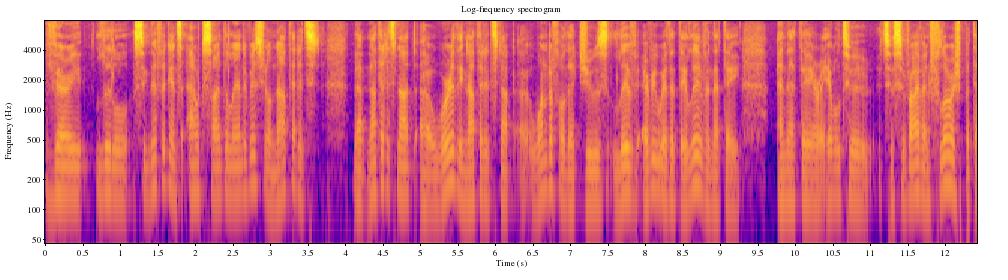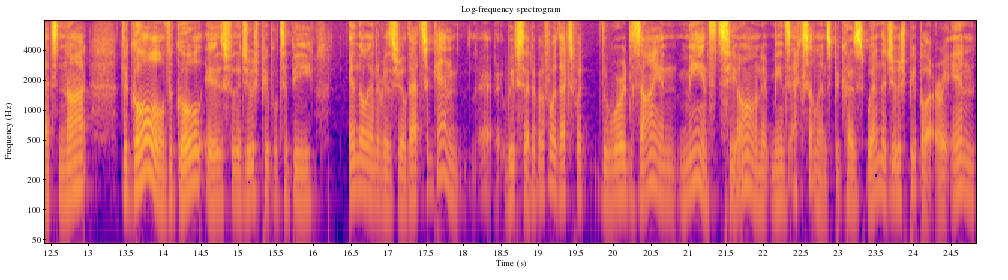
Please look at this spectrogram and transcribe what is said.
very little significance outside the land of Israel. Not that it's not, not that it's not uh, worthy, not that it's not uh, wonderful that Jews live everywhere that they live and that they and that they are able to to survive and flourish. But that's not the goal. The goal is for the Jewish people to be in the land of Israel. That's again, uh, we've said it before. That's what the word Zion means. Tzion. It means excellence because when the Jewish people are in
